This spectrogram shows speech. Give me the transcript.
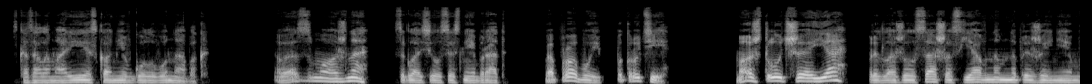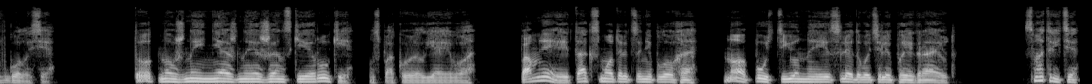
— сказала Мария, склонив голову на бок. «Возможно», — согласился с ней брат. «Попробуй, покрути». «Может, лучше я?» — предложил Саша с явным напряжением в голосе. «Тут нужны нежные женские руки», — успокоил я его. «По мне и так смотрится неплохо, но пусть юные исследователи поиграют». «Смотрите,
